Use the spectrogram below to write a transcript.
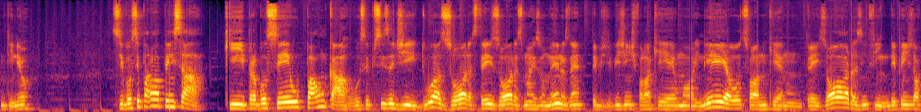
entendeu? Se você parar pra pensar que para você upar um carro você precisa de duas horas, três horas mais ou menos, né? Teve gente falar que é uma hora e meia, outros falaram que é três horas, enfim, depende da,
